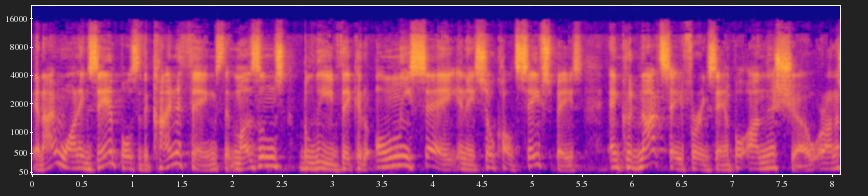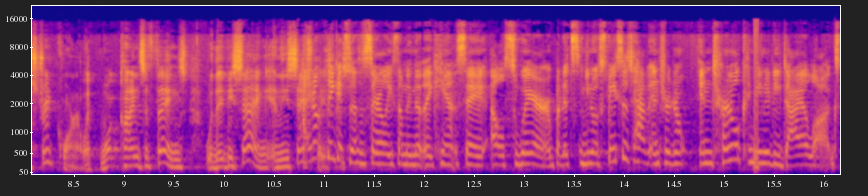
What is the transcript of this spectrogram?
And I want examples of the kind of things that Muslims believe they could only say in a so-called safe space and could not say, for example, on this show or on a street corner. Like, what kinds of things would they be saying in these safe I don't spaces? think it's necessarily something that they can't say elsewhere, but it's, you know, spaces to have internal, internal community dialogues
